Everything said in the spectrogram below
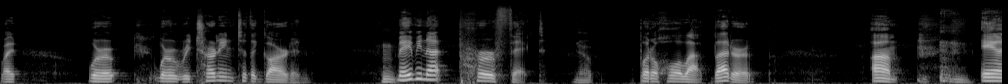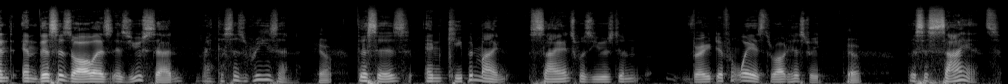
right? We're we're returning to the garden, maybe not perfect, Yep. but a whole lot better. Um, and and this is all as as you said, right? This is reason. Yep. This is, and keep in mind, science was used in very different ways throughout history. Yep. This is science.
